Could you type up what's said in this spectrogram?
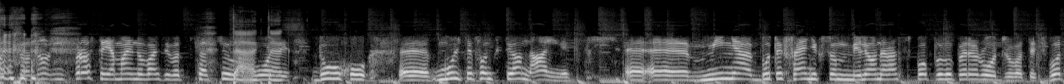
Ну, просто, ну, просто я маю на увазі от ця сила Так, волі, так. духу, е, мультифункціональність, е, е, вміння бути феніксом мільйон раз з попелу перероджуватись. От,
